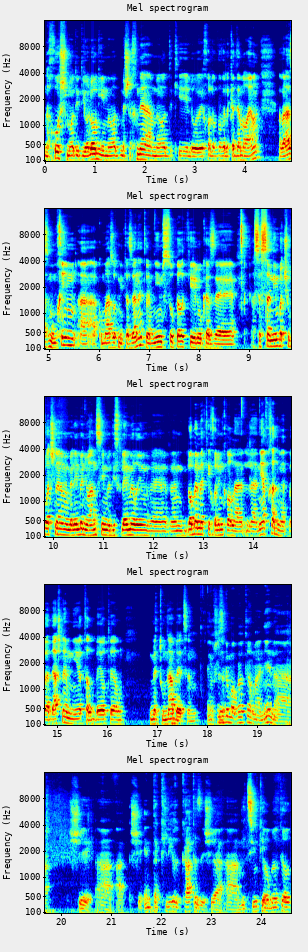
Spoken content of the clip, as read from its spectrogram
נחוש, מאוד אידיאולוגי, מאוד משכנע, מאוד כאילו יכול לבוא ולקדם רעיון, אבל אז מומחים, העקומה הזאת מתאזנת והם נהיים סופר כאילו כזה הססנים בתשובות שלהם, הם מלאים בניואנסים ודיסקליימרים והם לא באמת יכולים כבר להניע אף אחד והדעה שלהם נהיית הרבה יותר מתונה בעצם. אני חושב שזה גם הרבה יותר מעניין. שאין את הקליר קאט הזה, שהמציאות היא הרבה יותר,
